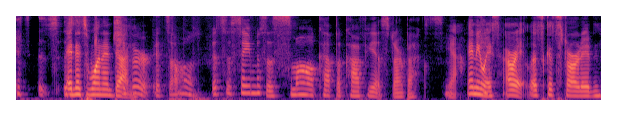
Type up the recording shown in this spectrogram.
it's, it's, And it's one and done. cheaper. It's almost it's the same as a small cup of coffee at Starbucks. Yeah. Anyways, all right, let's get started.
